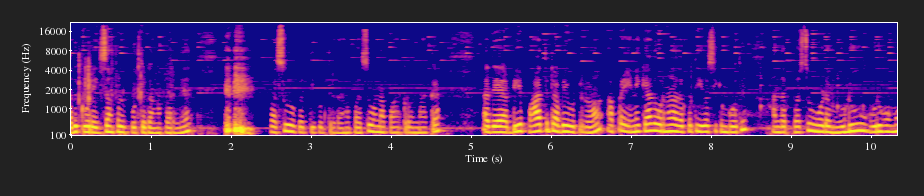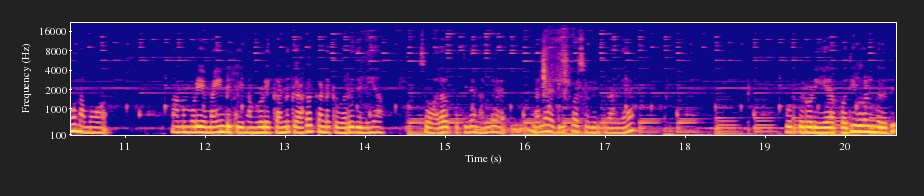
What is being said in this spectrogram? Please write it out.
அதுக்கு ஒரு எக்ஸாம்பிள் கொடுத்துருக்காங்க பாருங்கள் பசுவை பற்றி கொடுத்துருக்காங்க. பசு ஒன்றை பார்க்குறோன்னாக்கா அது அப்படியே பார்த்துட்டு அப்படியே விட்டுறோம். அப்புறம் என்னைக்காவது ஒரு நாள் அதை பற்றி யோசிக்கும்போது அந்த பசுவோட முழு உருவமும் நம்ம நம்மளுடைய மைண்டுக்கு நம்மளுடைய கண்ணுக்கு அகக்கண்ணுக்கு வருது இல்லையா? ஸோ அதை பற்றி தான் நல்ல நல்லா டீப்பாக சொல்லியிருக்கிறாங்க. ஒருத்தருடைய பதிவுகள்ங்கிறது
